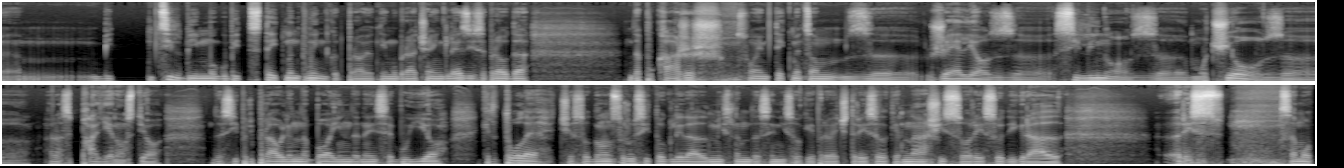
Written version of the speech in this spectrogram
Um, biti cilj bi lahko bil statement win, kot pravijo temu brača Englezi. Se pravi, da, da pokažeš svojim tekmecem z željo, z silino, z močjo, z razpaljenostjo, da si pripravljen na boj in da ne se bojijo. Ker tole, če so danes Rusi to gledali, mislim, da se niso kaj preveč tresli, ker naši so res odigrali. Res samo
